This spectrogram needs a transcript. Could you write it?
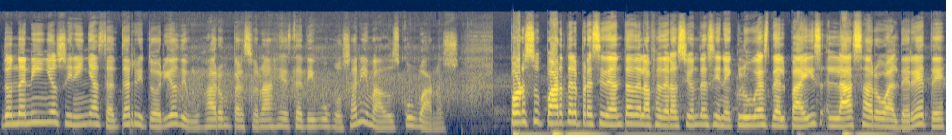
donde niños y niñas del territorio dibujaron personajes de dibujos animados cubanos. Por su parte, el presidente de la Federación de Cineclubes del país, Lázaro Alderete,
